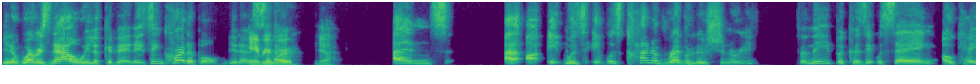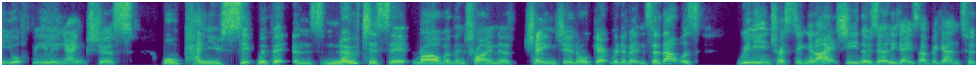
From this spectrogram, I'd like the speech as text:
You know, whereas now we look at it and it's incredible. You know, everywhere. So, yeah, and uh, it was it was kind of revolutionary for me because it was saying, okay, you're feeling anxious. Well, can you sit with it and notice it rather than trying to change it or get rid of it? And so that was really interesting. And I actually, in those early days, I began to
